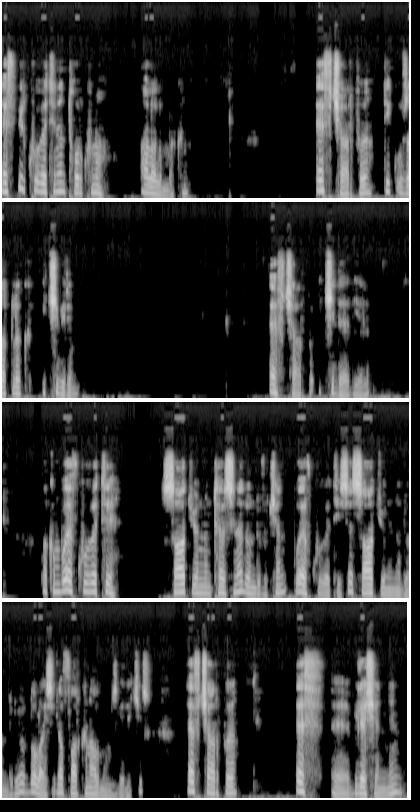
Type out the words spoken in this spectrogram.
F1 kuvvetinin torkunu alalım bakın. F çarpı dik uzaklık 2 birim F çarpı 2D diyelim. Bakın bu F kuvveti saat yönünün tersine döndürürken bu F kuvveti ise saat yönüne döndürüyor. Dolayısıyla farkını almamız gerekir. F çarpı F e, bileşeninin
